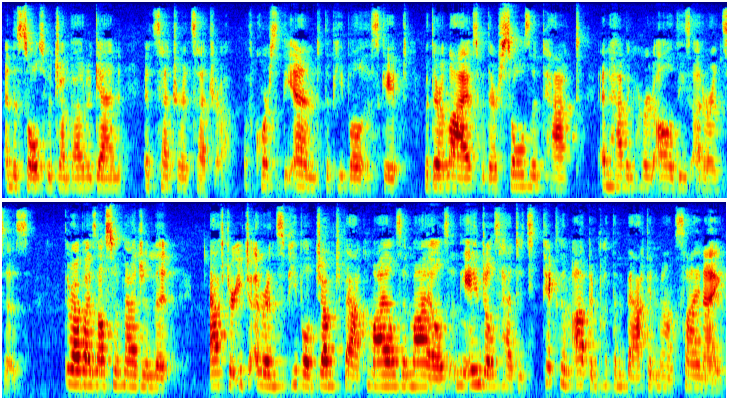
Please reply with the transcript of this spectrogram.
and the souls would jump out again, etc., etc. Of course, at the end, the people escaped with their lives, with their souls intact, and having heard all of these utterances. The rabbis also imagine that after each utterance, the people jumped back miles and miles, and the angels had to pick them up and put them back at Mount Sinai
